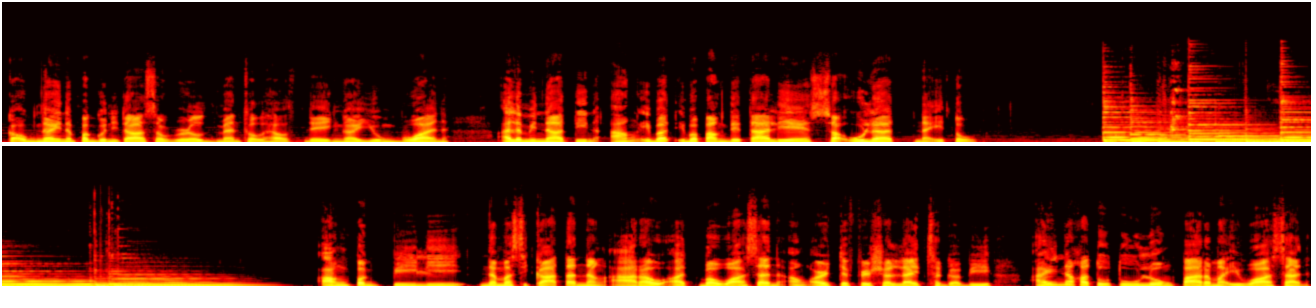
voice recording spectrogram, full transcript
Kaugnay ng paggunita sa World Mental Health Day ngayong buwan, alamin natin ang iba't iba pang detalye sa ulat na ito. Ang pagpili na masikatan ng araw at bawasan ang artificial light sa gabi ay nakatutulong para maiwasan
